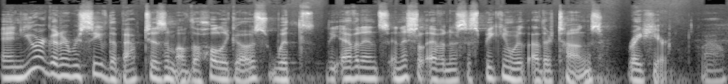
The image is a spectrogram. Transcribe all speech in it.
and you are going to receive the baptism of the Holy Ghost with the evidence, initial evidence of speaking with other tongues right here. Wow.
